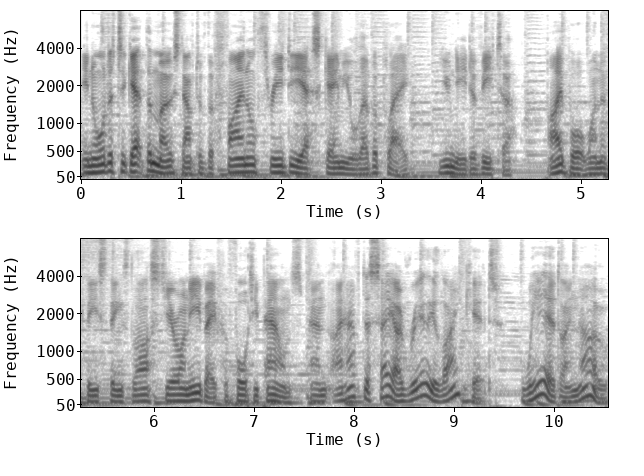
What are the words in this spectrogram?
In order to get the most out of the final 3DS game you'll ever play, you need a Vita. I bought one of these things last year on eBay for £40, and I have to say I really like it. Weird, I know.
